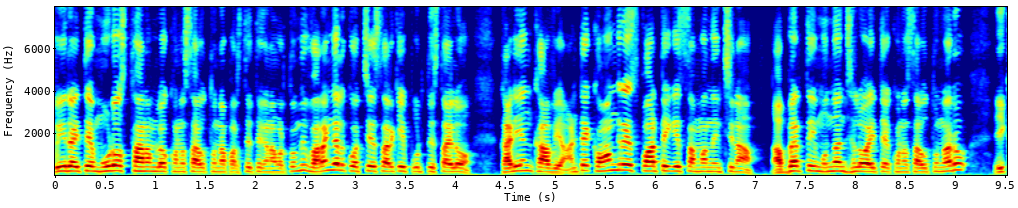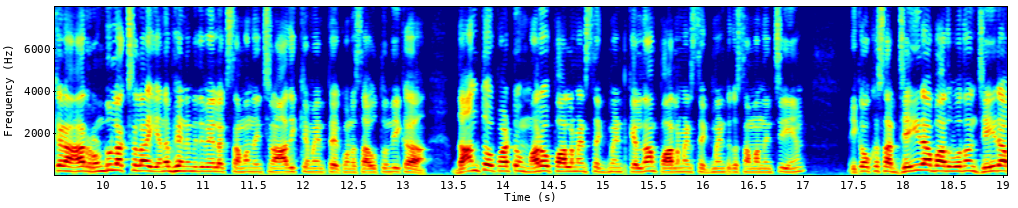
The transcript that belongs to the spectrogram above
వీరైతే మూడో స్థానంలో కొనసాగుతున్న పరిస్థితి కనబడుతుంది. వరంగల్కి వచ్చేసరికి పూర్తి స్థాయిలో కడియం కావ్య. అంటే కాంగ్రెస్ పార్టీకి సంబంధించిన అభ్యర్థి ముందంజలో అయితే కొనసాగుతున్నారు. ఇక్కడ రెండు లక్షల ఎనభై ఎనిమిది వేలకు సంబంధించిన ఆధిక్యం అయితే కొనసాగుతుంది. ఇక దాంతోపాటు మరో పార్లమెంట్ సెగ్మెంట్కి వెళ్దాం. పార్లమెంట్ సెగ్మెంట్కు సంబంధించి ఇక ఒకసారి జైరాబాద్ పోదాం. జైరాబాద్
